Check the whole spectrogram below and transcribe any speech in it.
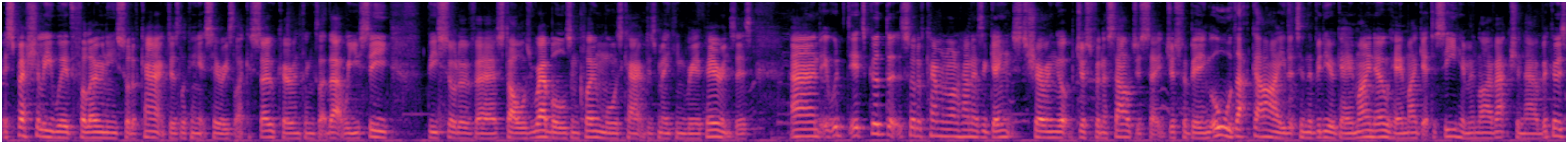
especially with Filoni's sort of characters looking at series like Ahsoka and things like that, where you see these sort of uh, Star Wars Rebels and Clone Wars characters making reappearances and it would it's good that sort of Cameron Monaghan is against showing up just for nostalgia's sake, just for being oh that guy that's in the video game, I know him, I get to see him in live action now. Because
